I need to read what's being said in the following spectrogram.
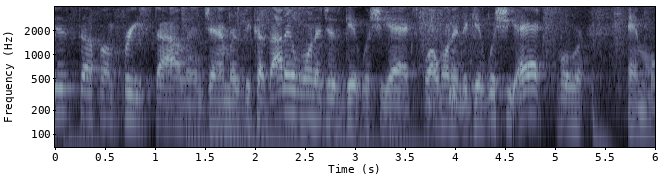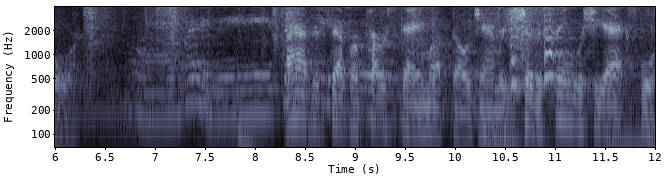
This stuff I'm freestyling, jammers, because I didn't want to just get what she asked for. I wanted to get what she asked for and more. Oh, baby. I had to Thank step her purse game up though, Jammers. You should have seen what she asked for.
